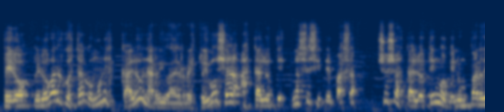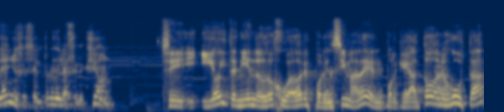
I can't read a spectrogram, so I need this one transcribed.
pero, pero Barco está como un escalón arriba del resto. Y vos ya hasta lo, te- no sé si te pasa, yo ya hasta lo tengo que en un par de años es el 3 de la selección. Sí, y, y hoy teniendo dos jugadores por encima de él, porque a todos Claro. nos gusta,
